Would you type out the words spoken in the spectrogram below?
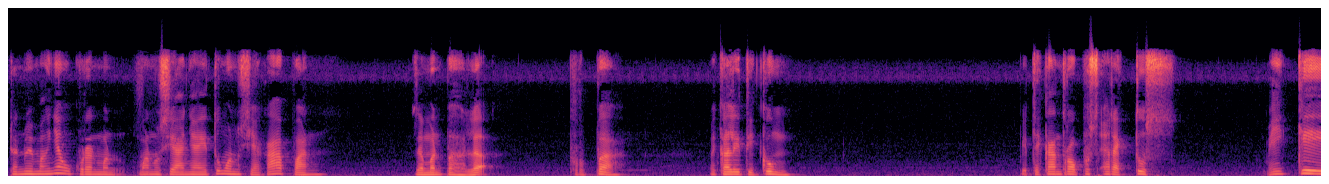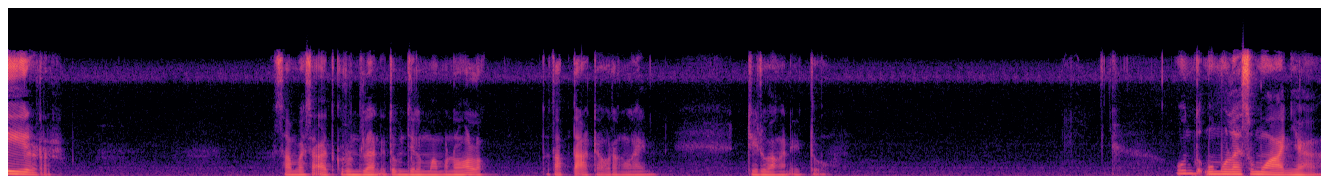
Dan memangnya ukuran man manusianya itu manusia kapan? Zaman bahala, purba, megalitikum, Pithecanthropus erectus. Mikir. Sampai saat gerundelan itu menjelma menolak tetap tak ada orang lain di ruangan itu. Untuk memulai semuanya,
